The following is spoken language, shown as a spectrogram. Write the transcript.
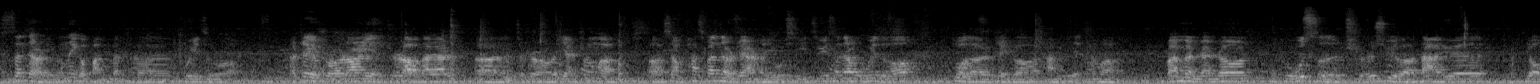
三点零那个版本的规则。那这个时候当然也知道大家呃就是衍生了呃像 Pathfinder 这样的游戏，基于三点五规则做的这个产品。那么版本战争如此持续了大约有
